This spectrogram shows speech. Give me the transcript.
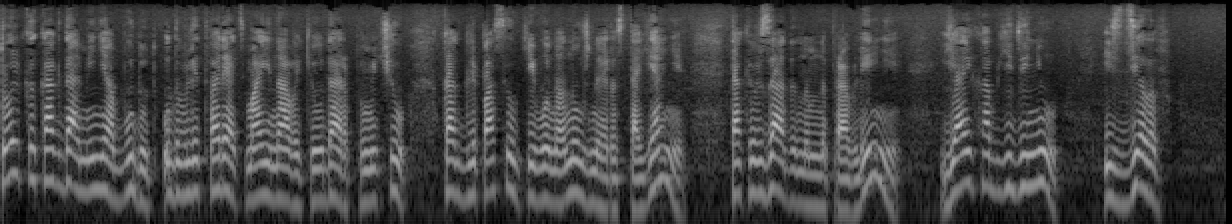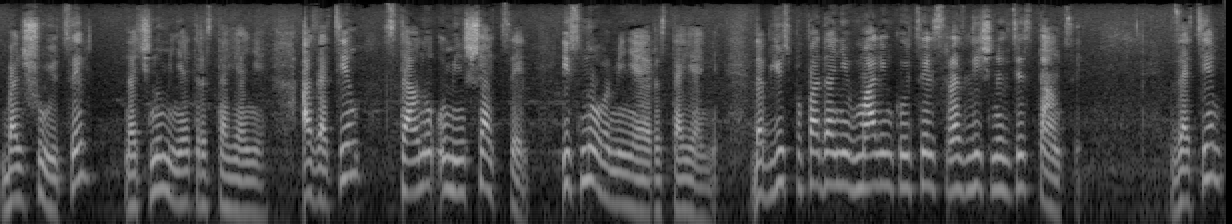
Только когда меня будут удовлетворять мои навыки удара по мячу как для посылки его на нужное расстояние, так и в заданном направлении, я их объединю и, сделав большую цель, начну менять расстояние, а затем стану уменьшать цель и снова меняя расстояние, добьюсь попадания в маленькую цель с различных дистанций. Затем,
